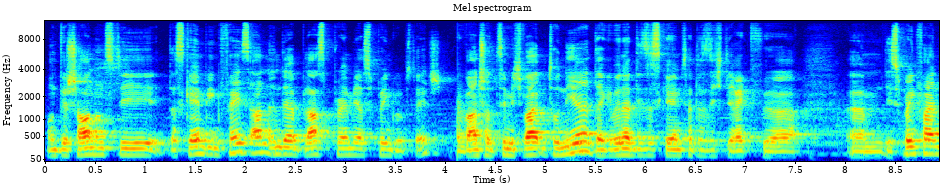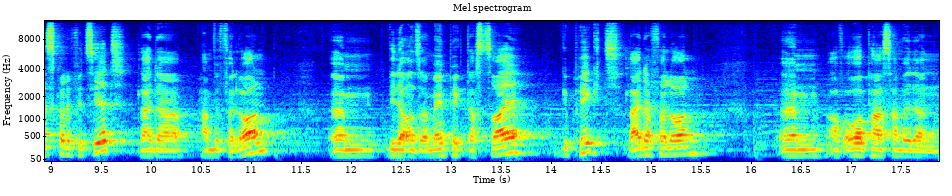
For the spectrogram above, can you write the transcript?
Und wir schauen uns die, das Game gegen Face an in der Blast Premier Spring Group Stage. Wir waren schon ziemlich weit im Turnier. Der Gewinner dieses Games hatte sich direkt für ähm, die Spring Finals qualifiziert. Leider haben wir verloren. Ähm, wieder unser Main Pick, das 2, gepickt, leider verloren. Ähm, auf Overpass haben wir dann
